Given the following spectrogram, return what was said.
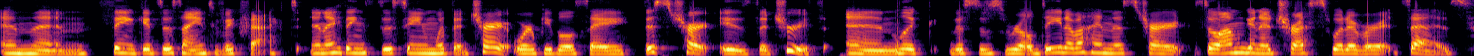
and then think it's a scientific fact. And I think it's the same with a chart where people say, this chart is the truth. And look, this is real data behind this chart. So I'm going to trust whatever it says.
